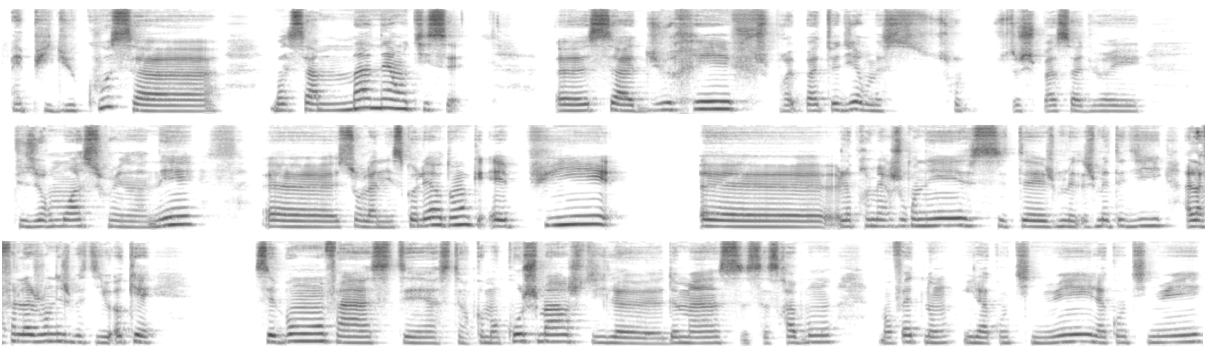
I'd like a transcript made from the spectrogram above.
Et puis du coup, ça, ben, ça m'anéantissait. Euh, ça a duré, je pourrais pas te dire, mais je sais pas, ça a duré plusieurs mois sur une année, euh, sur l'année scolaire donc. Et puis, euh, la première journée, c'était, je m'étais dit, à la fin de la journée, je me suis dit, ok, c'est bon, enfin, c'était, comme un cauchemar, je dis, le, demain, ça, sera bon. Mais en fait, non, il a continué, il a continué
